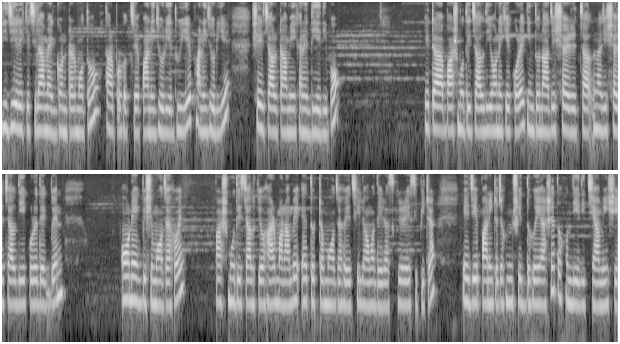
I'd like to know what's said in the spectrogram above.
ভিজিয়ে রেখেছিলাম এক ঘণ্টার মতো, তারপর হচ্ছে পানি ঝরিয়ে ধুয়ে, পানি ঝরিয়ে সেই চালটা আমি এখানে দিয়ে দিব। এটা বাসমতি চাল দিয়ে অনেকে করে, কিন্তু নাজির শাইলের চাল, নাজির শাইল চাল দিয়ে করে দেখবেন অনেক বেশি মজা হয়। বাসমতি চালকেও হার মানাবে, এতটা মজা হয়েছিল আমাদের আজকের রেসিপিটা এই যে পানিটা যখন সিদ্ধ হয়ে আসে, তখন দিয়ে দিচ্ছি আমি সে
